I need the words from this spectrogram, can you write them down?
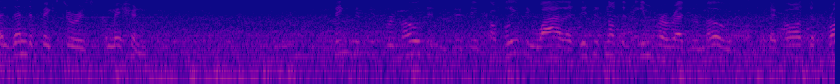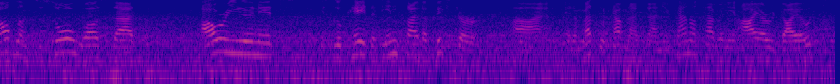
and then the fixture is commissioned. I think this is remote, this is, it's completely wireless. This is not an infrared remote because the problem to solve was that our unit is located inside a fixture uh, in a metal cabinet and you cannot have any IR diodes.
